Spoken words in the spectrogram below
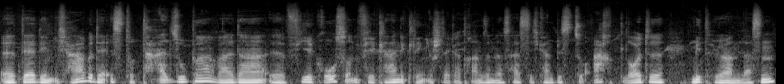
Äh, der, den ich habe, der ist total super, weil da äh, vier große und vier kleine Klinkenstecker dran sind. Das heißt, ich kann bis zu acht Leute mithören lassen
